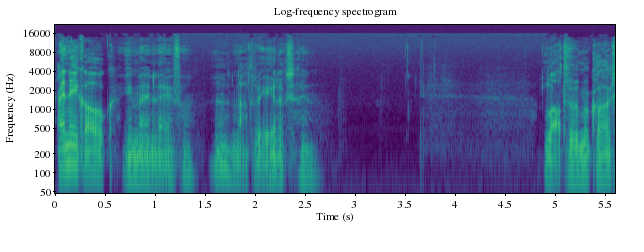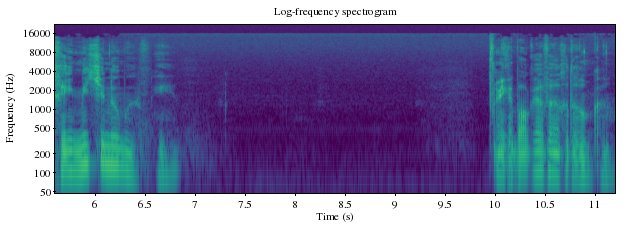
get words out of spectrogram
En ik ook in mijn leven. laten we eerlijk zijn. Laten we elkaar geen mietje noemen. Ik heb ook heel veel gedronken.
